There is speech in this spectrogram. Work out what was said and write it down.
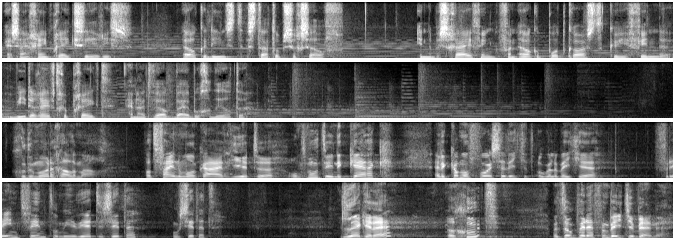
Er zijn geen preekseries. Elke dienst staat op zichzelf. In de beschrijving van elke podcast kun je vinden wie er heeft gepreekt en uit welk Bijbelgedeelte. Goedemorgen allemaal. Wat fijn om elkaar hier te ontmoeten in de kerk. En ik kan me voorstellen dat je het ook wel een beetje vreemd vindt om hier weer te zitten. Hoe zit het? Lekker hè? Goed? Maar het is ook weer even een beetje wennen.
